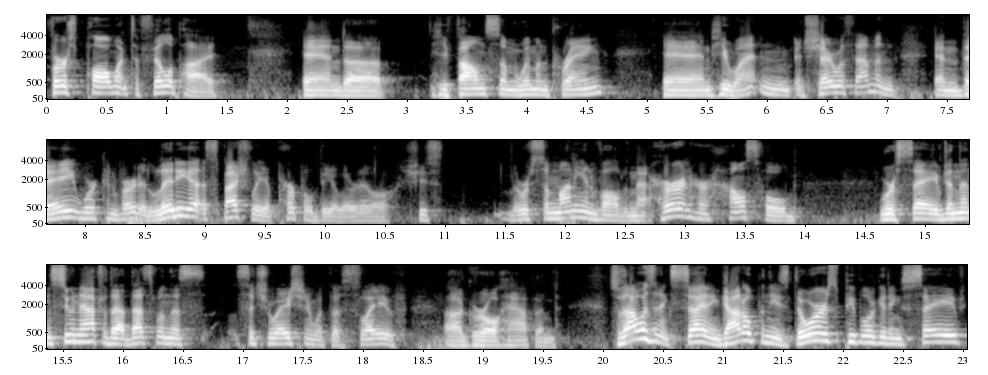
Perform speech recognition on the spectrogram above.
first Paul went to Philippi and uh, he found some women praying and he went and, and, shared with them and, and they were converted. Lydia, especially a purple dealer, she's, there was some money involved in that. Her and her household were saved. And then soon after that, that's when this situation with the slave uh, girl happened. So that was an exciting. God opened these doors, people are getting saved,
